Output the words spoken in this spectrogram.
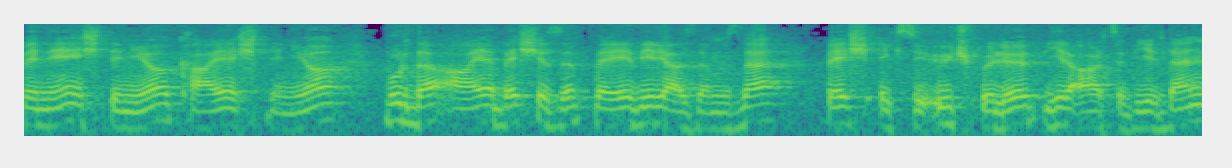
ve neye eşitleniyor? K'ya eşitleniyor. Burada A'ya 5 yazıp B'ye 1 yazdığımızda 5 eksi 3 bölü 1 artı 1'den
